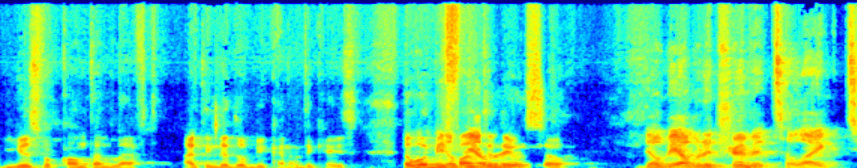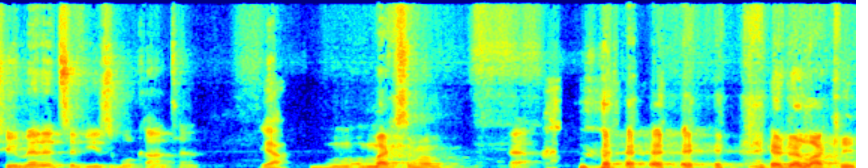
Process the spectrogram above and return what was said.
useful content left. I think that will be kind of the case. That would be They'll fun be to able do. to- So They'll be able to trim it to like two minutes of usable content. m- maximum, Yeah. if they're lucky.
